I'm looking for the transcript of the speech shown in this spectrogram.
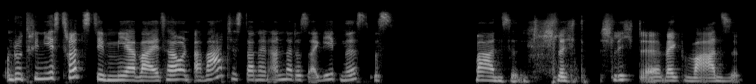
und du trainierst trotzdem mehr weiter und erwartest dann ein anderes Ergebnis, ist Wahnsinn. Schlicht, schlichtweg Wahnsinn.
